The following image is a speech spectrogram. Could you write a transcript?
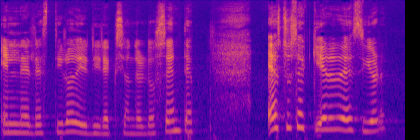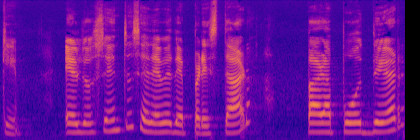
en el estilo de dirección del docente. Esto se quiere decir que el docente se debe de prestar para poder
